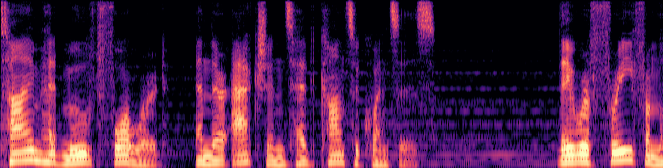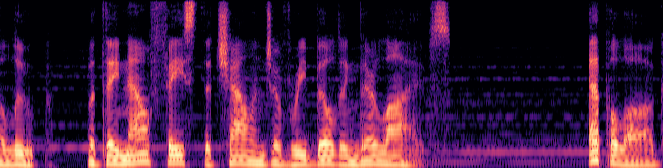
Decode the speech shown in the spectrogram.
Time had moved forward, and their actions had consequences. They were free from the loop, but they now faced the challenge of rebuilding their lives. Epilogue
